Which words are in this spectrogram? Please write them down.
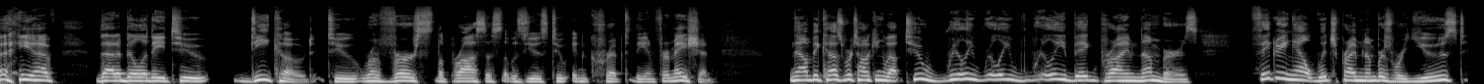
you have that ability to decode, to reverse the process that was used to encrypt the information. Now, because we're talking about two really, really, really big prime numbers, figuring out which prime numbers were used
